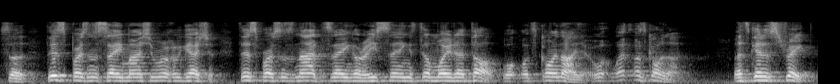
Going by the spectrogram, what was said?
so this person is saying Mashim Ruch. This person is not saying, or he's saying still Moed Atal. what's going on here? What, what's going on? Let's get it straight.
